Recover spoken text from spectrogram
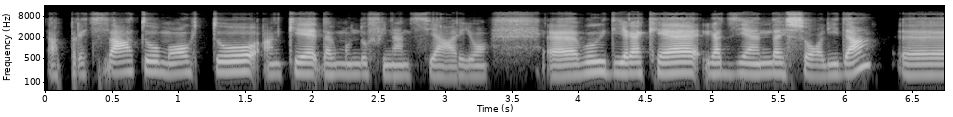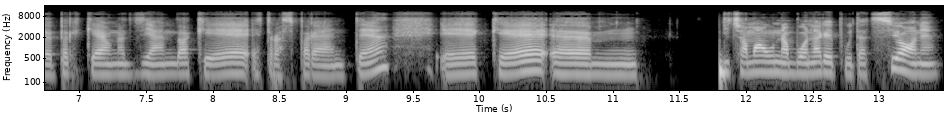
apprezzato molto anche dal mondo finanziario. Eh, vuol dire che l'azienda è solida eh, perché è un'azienda che è trasparente e che ehm, diciamo ha una buona reputazione.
